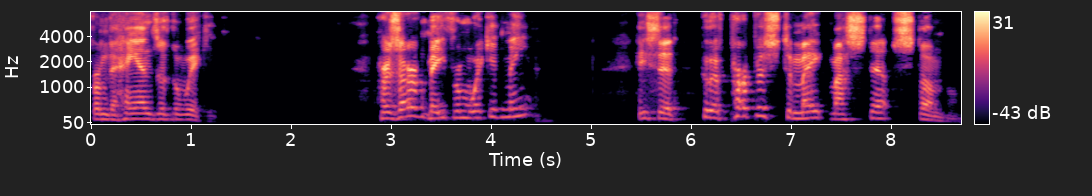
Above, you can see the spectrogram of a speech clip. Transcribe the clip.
from the hands of the wicked. Preserve me from wicked men. He said, Who have purposed to make my steps stumble.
